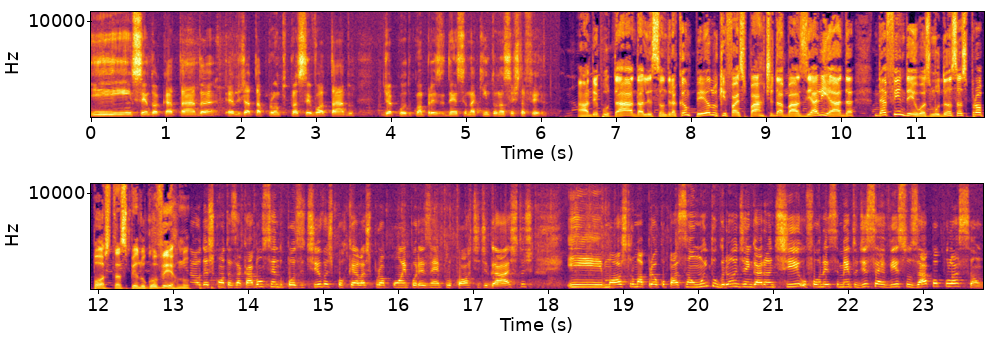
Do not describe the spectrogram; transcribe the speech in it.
e, sendo acatada, ela já está pronto para ser votado de acordo com a presidência na quinta ou na sexta-feira. A deputada Alessandra Campelo, que faz parte da base aliada, defendeu as mudanças propostas pelo governo. No final das contas, acabam sendo positivas porque elas propõem, por exemplo, corte de gastos e mostram uma preocupação muito grande em garantir o fornecimento de serviços à população.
